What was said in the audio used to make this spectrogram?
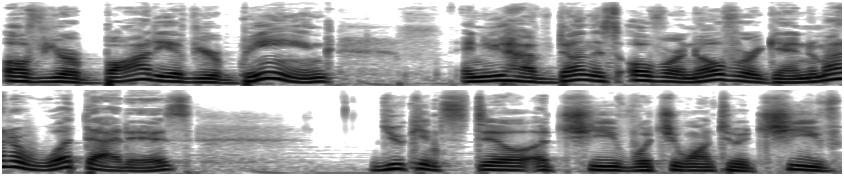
of your body, of your being, and you have done this over and over again, no matter what that is, you can still achieve what you want to achieve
